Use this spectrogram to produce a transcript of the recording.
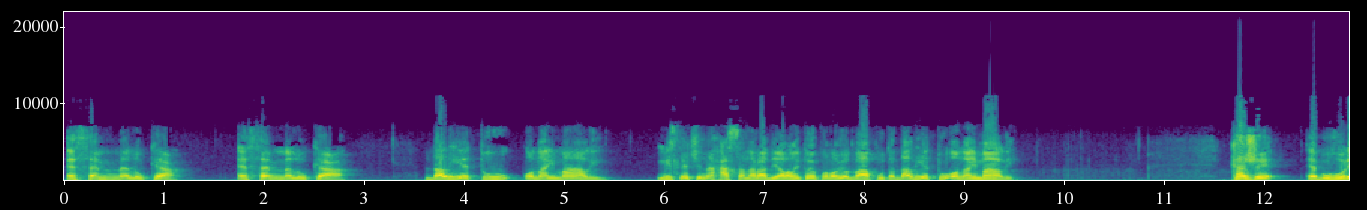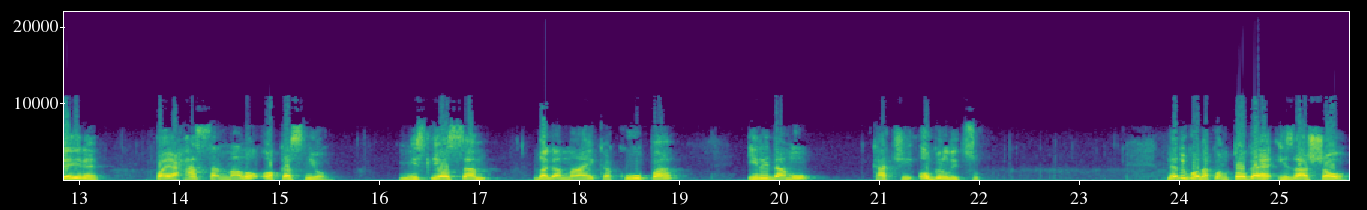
Efemme luka, efemme luka, da li je tu onaj mali, misleći na Hasana radi Allah, to je ponovio dva puta, da li je tu onaj mali? Kaže Ebu Hureyre, pa je Hasan malo okasnio. Mislio sam da ga majka kupa ili da mu kači ogrlicu. Nedugo nakon toga je izašao,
